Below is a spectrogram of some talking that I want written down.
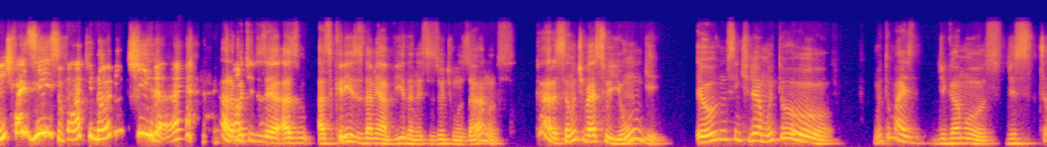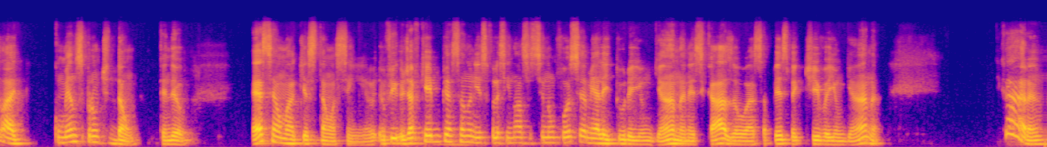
a gente faz isso, falar que não é mentira. Né? Cara, vou te dizer, as, as crises da minha vida nesses últimos anos, cara, se eu não tivesse o Jung, eu me sentiria muito, muito mais, digamos, de, sei lá, com menos prontidão, entendeu? Essa é uma questão, assim, eu, eu, fico, eu, já fiquei pensando nisso, falei assim, nossa, se não fosse a minha leitura junguiana nesse caso, ou essa perspectiva junguiana, cara, o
